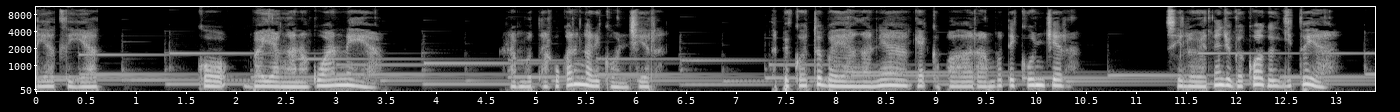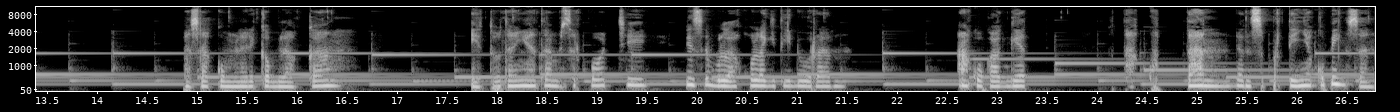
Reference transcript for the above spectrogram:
lihat-lihat, kok bayangan aku aneh ya? Rambut aku kan gak dikuncir. Tapi kok tuh bayangannya kayak kepala rambut dikuncir. Siluetnya juga kok agak gitu ya? Pas aku melirik ke belakang, itu ternyata Mr. Poci di sebelahku lagi tiduran. Aku kaget, dan sepertinya aku pingsan.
